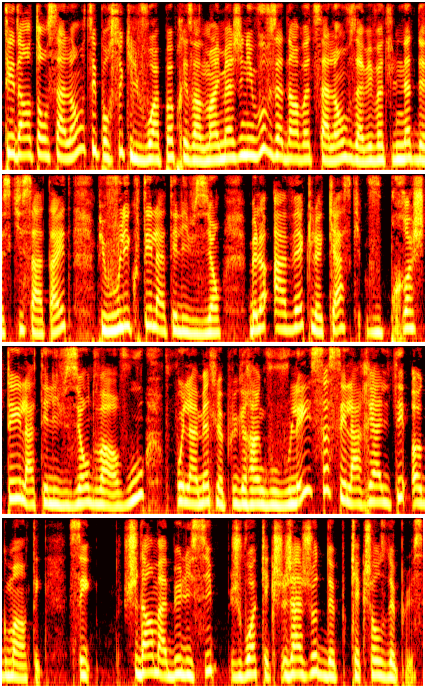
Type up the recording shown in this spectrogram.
t'es dans ton salon, tu sais, pour ceux qui le voient pas présentement. Imaginez-vous, vous êtes dans votre salon, vous avez votre lunette de ski sur la tête, puis vous voulez écouter la télévision. Mais là, avec le casque, vous projetez la télévision devant vous. Vous pouvez la mettre le plus grand que vous voulez. Ça, c'est la réalité augmentée. C'est je suis dans ma bulle ici, je vois quelque j'ajoute de quelque chose de plus.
